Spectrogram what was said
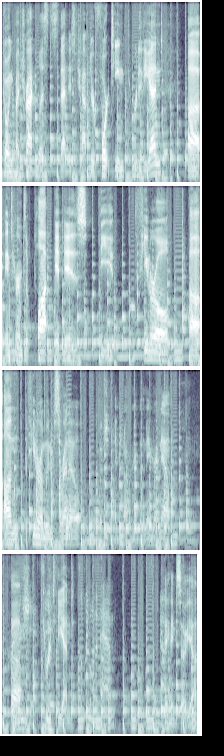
going by track lists, that is chapter 14 through to the end. Uh, in terms of plot, it is the funeral uh, on the funeral moon of Serenno, which I cannot remember the name right now, um, through to the end. Something with an M. I think so, yeah.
